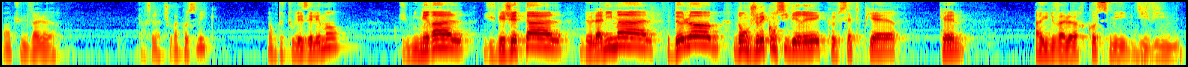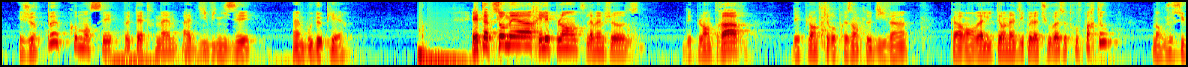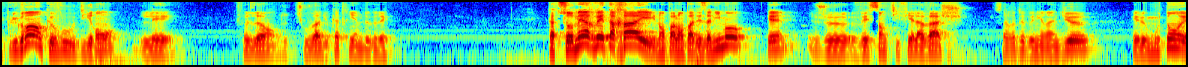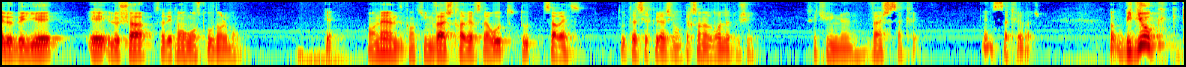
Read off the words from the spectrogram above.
ont une valeur. Car c'est la tchouva cosmique. Donc de tous les éléments, du minéral, du végétal, de l'animal, de l'homme. Donc je vais considérer que cette pierre, Ken, a une valeur cosmique, divine. Et je peux commencer peut-être même à diviniser un bout de pierre. Et Tatsomeach et les plantes, la même chose. Des plantes rares, des plantes qui représentent le divin. car en réalité on a dit que la tchouva se trouve partout. Donc je suis plus grand que vous, diront les faiseurs de tchouva du quatrième degré. Tatsomer vetachai, n'en parlons pas des animaux. Je vais sanctifier la vache, ça va devenir un dieu, et le mouton et le bélier et le chat, ça dépend où on se trouve dans le monde. En Inde, quand une vache traverse la route, tout s'arrête, toute la circulation, personne n'a le droit de la toucher. C'est une vache sacrée. Une sacrée vache. Donc, et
